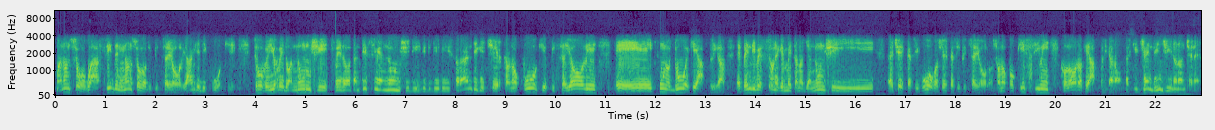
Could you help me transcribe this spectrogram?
ma non solo, qua a Sydney non solo di pizzaioli, anche di cuochi. Tu, io vedo annunci, vedo tantissimi annunci di, di, di, di ristoranti che cercano cuochi e pizzaioli e uno o due che applica e 20 persone che mettono gli annunci eh, cercasi cuoco, cercasi pizzaiolo. Sono pochissimi coloro che applicano, perché gente in giro non ce n'è.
